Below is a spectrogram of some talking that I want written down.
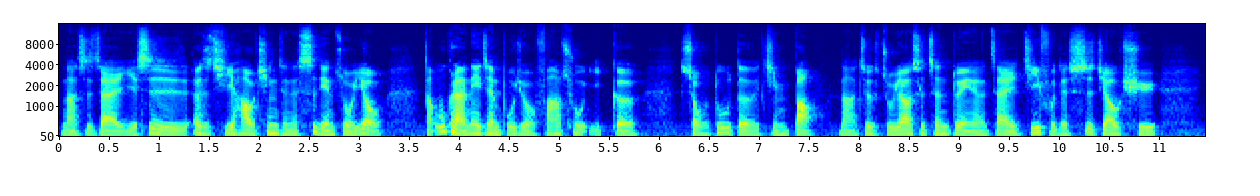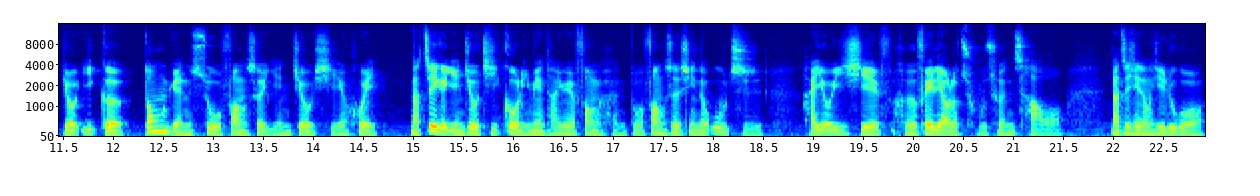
那是在也是二十七号清晨的四点左右。那乌克兰内政部就有发出一个首都的警报，那这主要是针对呢，在基辅的市郊区有一个东元素放射研究协会。那这个研究机构里面，它因为放了很多放射性的物质，还有一些核废料的储存槽哦。那这些东西如果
